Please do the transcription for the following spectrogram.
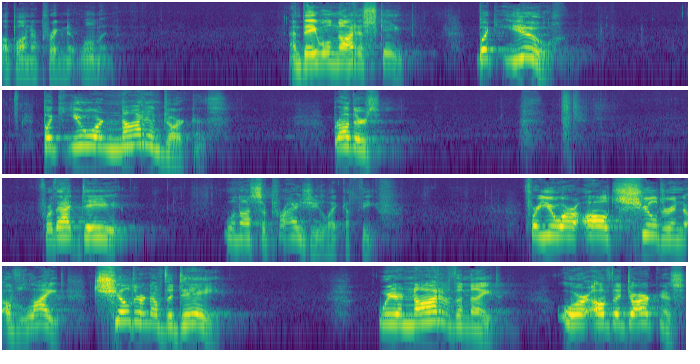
upon a pregnant woman. And they will not escape. But you, but you are not in darkness. Brothers, for that day will not surprise you like a thief. For you are all children of light, children of the day. We are not of the night or of the darkness.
